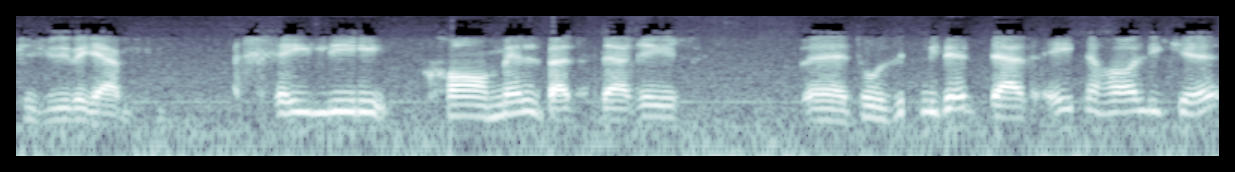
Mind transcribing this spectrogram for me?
چجوری بگم خیلی کامل و دقیق توضیح میده در عین حالی که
